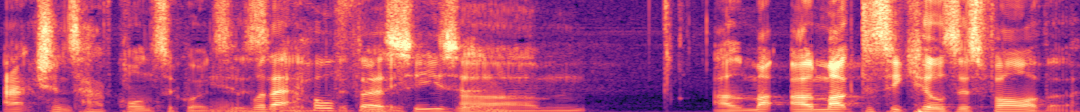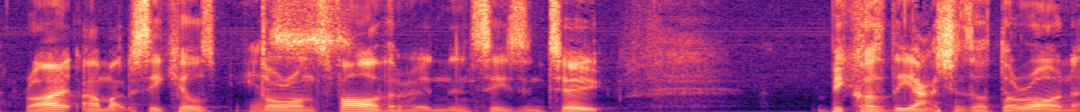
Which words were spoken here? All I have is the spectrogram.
Actions have consequences. Yeah. Well, that the whole the first day. season- Um, Al Maqdisi kills his father, right? Al Maqdisi kills Yes. Doron's father in, in season two because of the actions of Doron,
